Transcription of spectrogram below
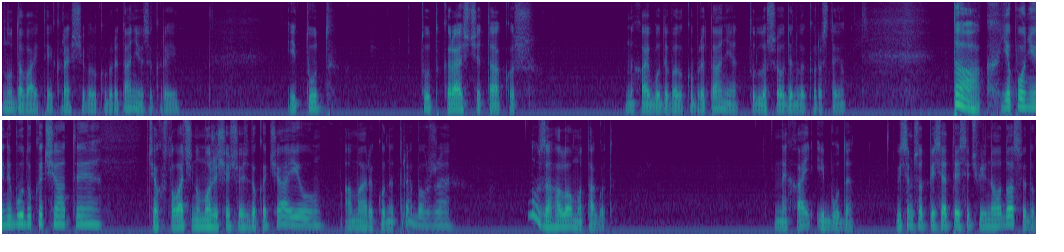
Ну, давайте я краще Великобританію закрию. І тут. Тут краще також. Нехай буде Великобританія. Тут лише один використаю. Так, Японію не буду качати. Чехословаччину, може, ще щось докачаю. Америку не треба вже. Ну, загалом отак от. Нехай і буде. 850 тисяч вільного досвіду.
